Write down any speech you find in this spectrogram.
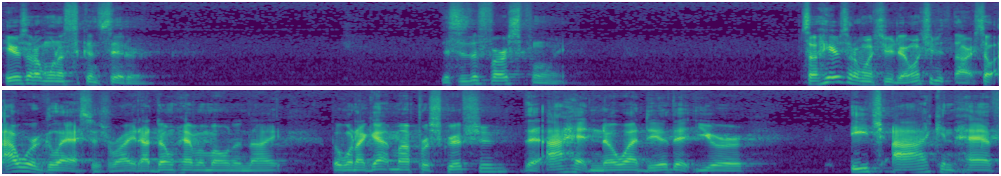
Here's what I want us to consider. This is the first point. So here's what I want you to do. I want you to, all right, so I wear glasses, right? I don't have them on tonight. But when I got my prescription, that I had no idea that your each eye can have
